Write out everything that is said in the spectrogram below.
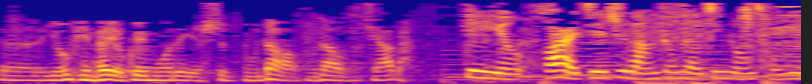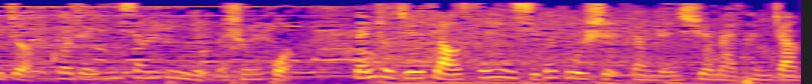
呃，有品牌、有规模的也是不到不到五家吧。电影《华尔街之狼》中的金融从业者过着衣香鬓影的生活，男主角屌丝逆袭的故事让人血脉喷张。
